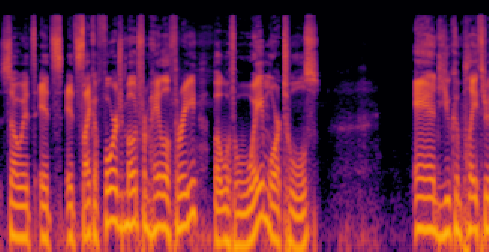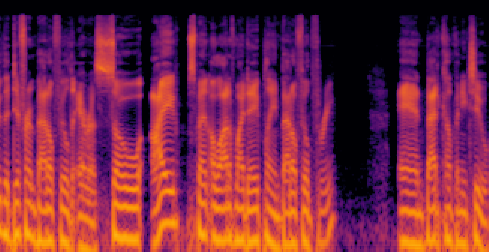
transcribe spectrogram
So it's it's it's like a Forge mode from Halo 3, but with way more tools. And you can play through the different Battlefield eras. So I spent a lot of my day playing Battlefield 3 and Bad Company 2.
